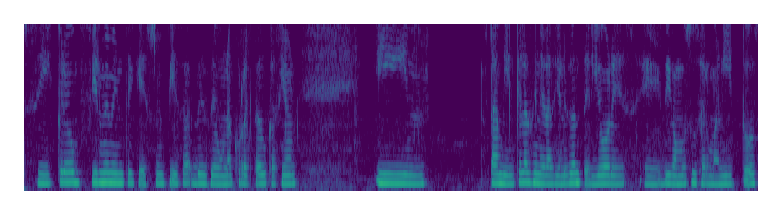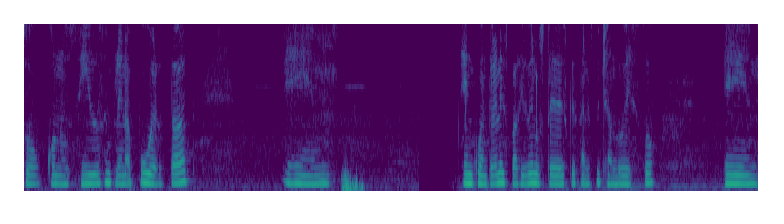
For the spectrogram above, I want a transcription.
sí creo firmemente que esto empieza desde una correcta educación y también que las generaciones anteriores, eh, digamos sus hermanitos o conocidos en plena pubertad, eh, encuentren espacios en ustedes que están escuchando esto em,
